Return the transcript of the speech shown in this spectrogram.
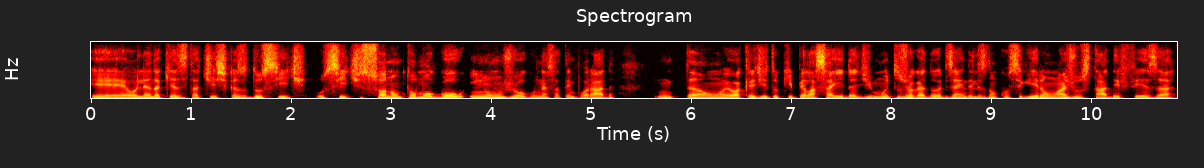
É, olhando aqui as estatísticas do City, o City só não tomou gol em um jogo nessa temporada. Então eu acredito que pela saída de muitos jogadores ainda eles não conseguiram ajustar a defesa,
